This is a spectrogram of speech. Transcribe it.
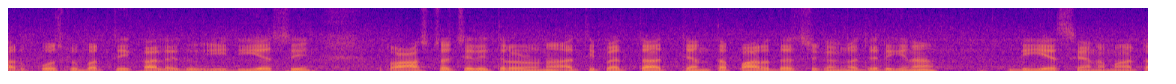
ఆరు పోస్టులు భర్తీ కాలేదు. ఈ డిఎస్సి రాష్ట్ర చరిత్రలోనే అతిపెద్ద అత్యంత పారదర్శకంగా జరిగిన డిఎస్సి అన్నమాట.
